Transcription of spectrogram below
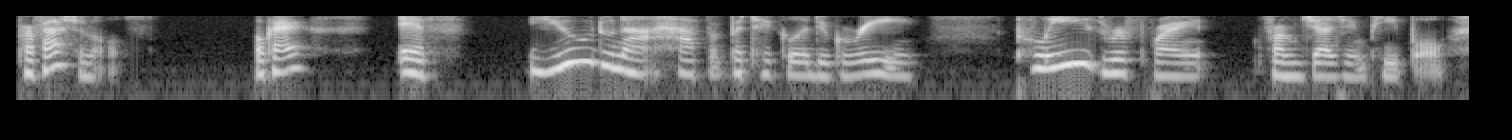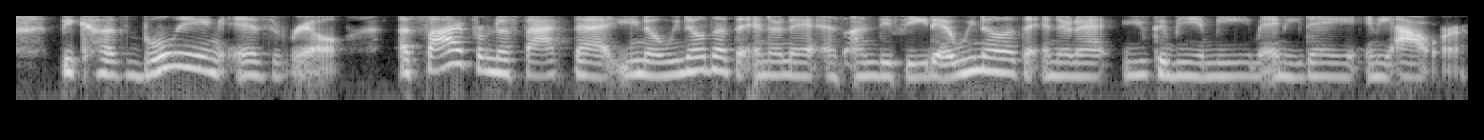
professionals. Okay. If you do not have a particular degree, please refrain from judging people because bullying is real. Aside from the fact that, you know, we know that the internet is undefeated. We know that the internet, you could be a meme any day, any hour.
